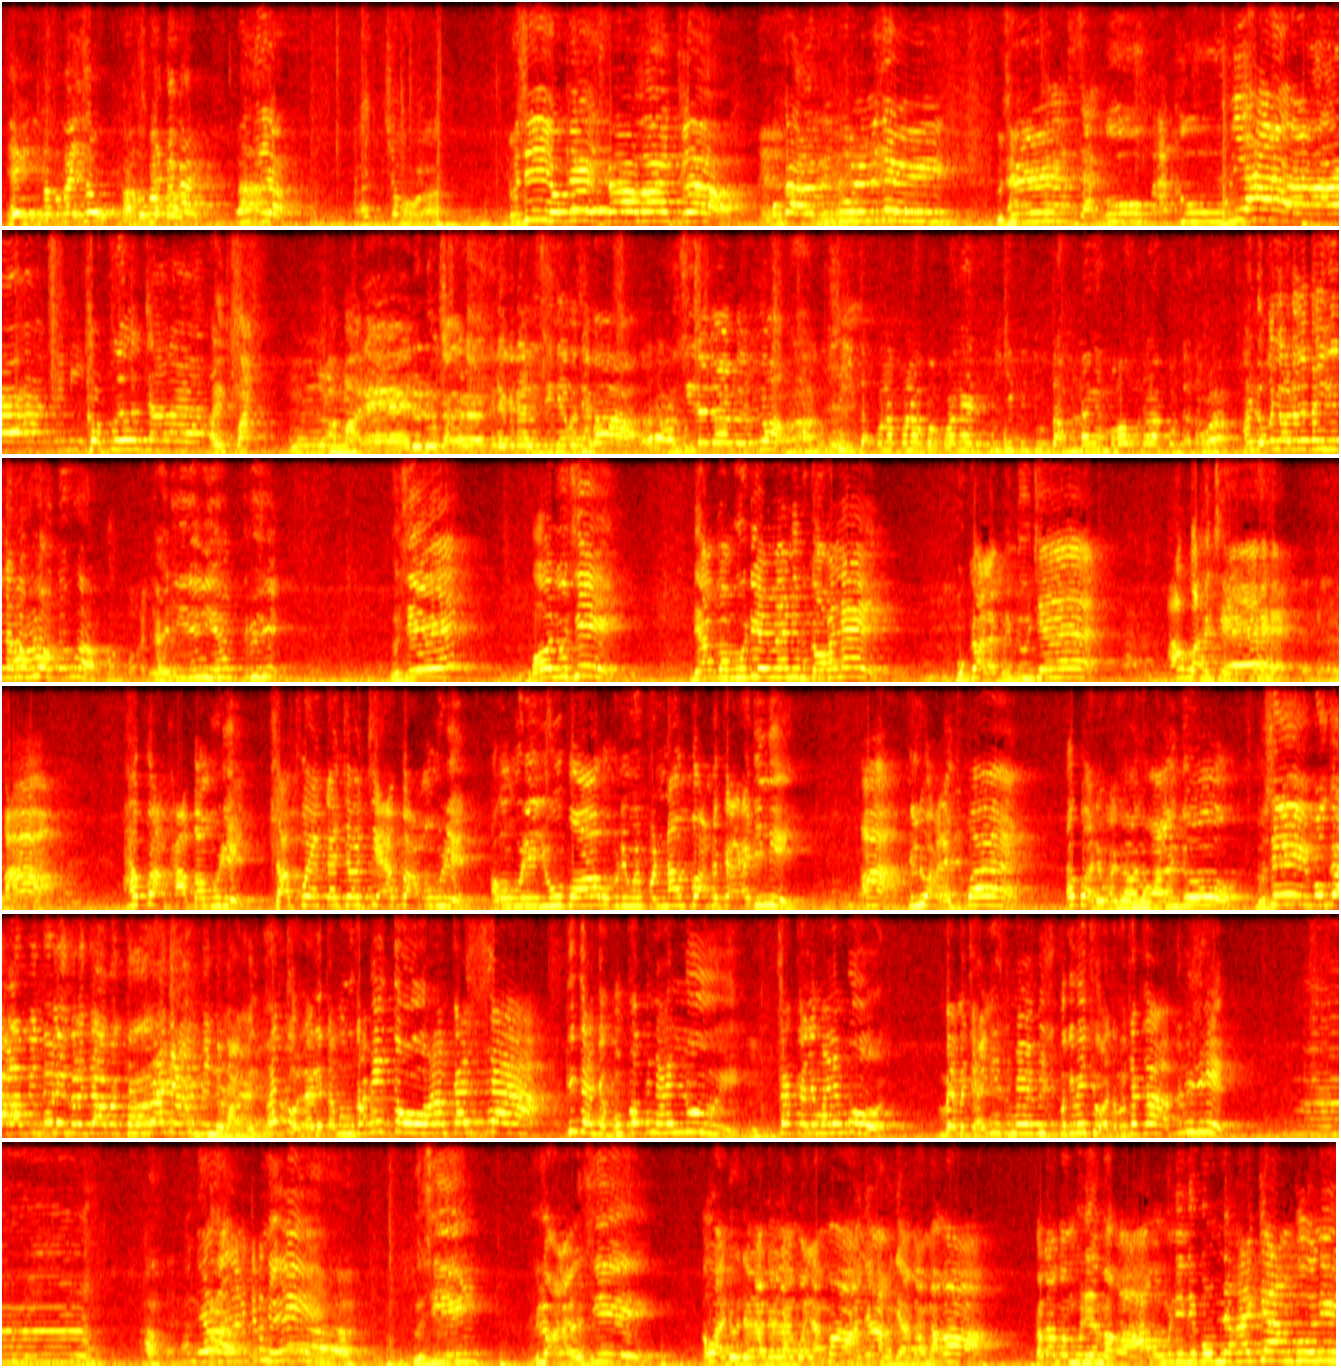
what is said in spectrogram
Eh, ini apa baik tu? Apa berantakan? Pergilah Kacau lah Lucy, okey sekarang line clear Buka pintu ni Lucy Lucy sanggup aku lihat kau berjalan. Eh, Mat. hmm. Apa ni duduk kat kedai-kedai Lucy ni apa sebab? Lucy dah dalam duduk. Ha, Lucy tak pernah-pernah buat perangai dia kunci pintu tak menangis merau dalam pun tak tahu lah. Handuk kaya orang kata dia tak Tak tahu lah. tahu lah. Apa jadi dia ni ya? Terus sikit. Lucy. Oh Lucy. Ni abang Budin main ni bukan orang lain. Bukalah pintu cik. Allah cik. Ah. Abang ke abang Budin? Siapa yang kacau cik abang abang Budin? Abang Budin jumpa, abang Budin penampak dekat kat dinding. Ah, keluarlah cepat. Apa dia buat seorang-seorang tu? Lucy, buka lah pintu ni kalau jangan terajang pintu ni. Ha, patutlah dia tak mau buka pintu. Hang kasar. Kita ada perempuan kena halui. Cakap lemah lembut. Baik macam ni sebenarnya habis pergi atau mau cakap. Lebih sikit. Hmm. Ah, panggil Ah, lah. macam mana ni? Ah. Lucy. Keluarlah Lucy. Awak duduk dalam-dalam buat lama. Jangan bagi abang marah. Kalau abang Budin marah, abang Budin dia bom nak rajang kau ni.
